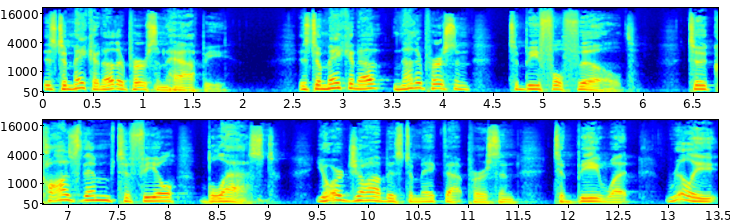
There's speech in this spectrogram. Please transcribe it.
is to make another person happy, is to make another, another person to be fulfilled, to cause them to feel blessed. Your job is to make that person to be what really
